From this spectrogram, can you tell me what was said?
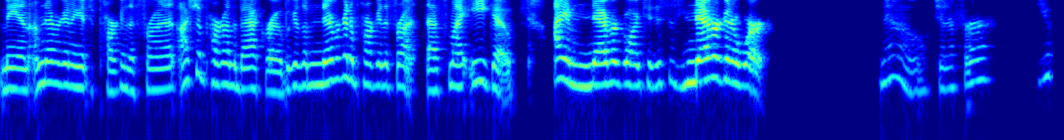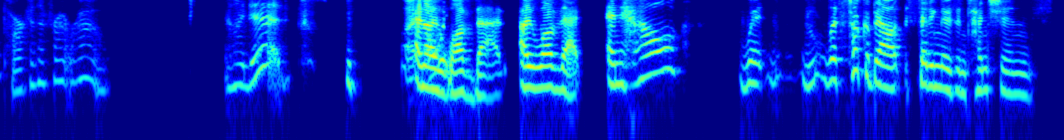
man, I'm never going to get to park in the front. I should park on the back row because I'm never going to park in the front. That's my ego. I am never going to. This is never going to work. No, Jennifer, you park in the front row. And I did. I and always- I love that. I love that. And how when let's talk about setting those intentions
